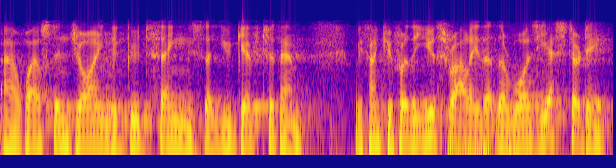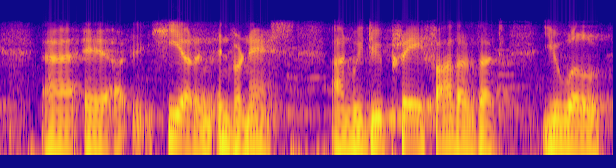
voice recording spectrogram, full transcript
uh, whilst enjoying the good things that you give to them. We thank you for the youth rally that there was yesterday uh, uh, here in Inverness. And we do pray, Father, that you will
